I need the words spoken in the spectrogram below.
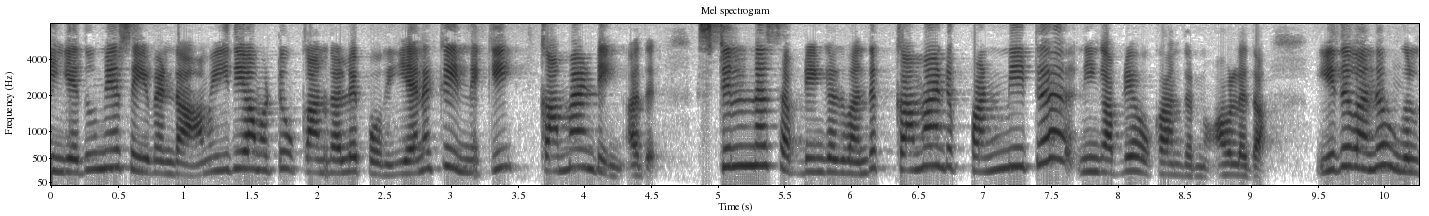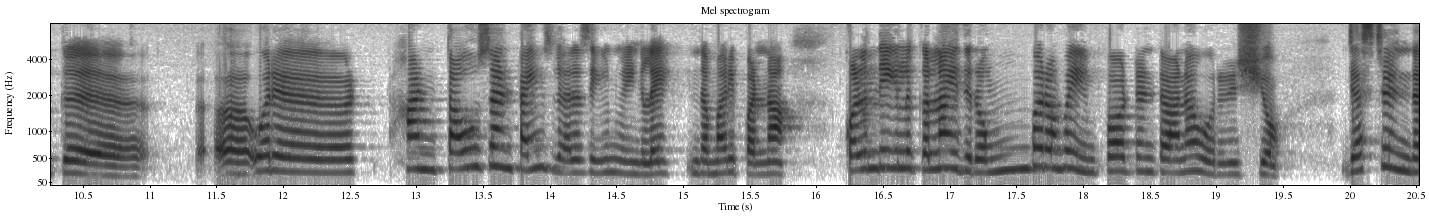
நீங்க எதுவுமே செய்ய வேண்டாம். அமைதியா மட்டும் உட்கார்ந்தாலே போதும். எனக்கு இன்னைக்கு கமாண்டிங் அது. ஸ்டில்னஸ் அப்படிங்கிறது வந்து கமாண்ட் பண்ணிட்டு நீங்க அப்படியே உட்காந்துடணும் அவ்வளவுதான். இது வந்து உங்களுக்கு ஒரு ஹன் தௌசண்ட் டைம்ஸ் வேலை செய்யணும்னு வைங்களேன். இந்த மாதிரி பண்ணா குழந்தைகளுக்கெல்லாம் இது ரொம்ப ரொம்ப இம்பார்ட்டண்ட்டான ஒரு விஷயம். ஜஸ்ட் இந்த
